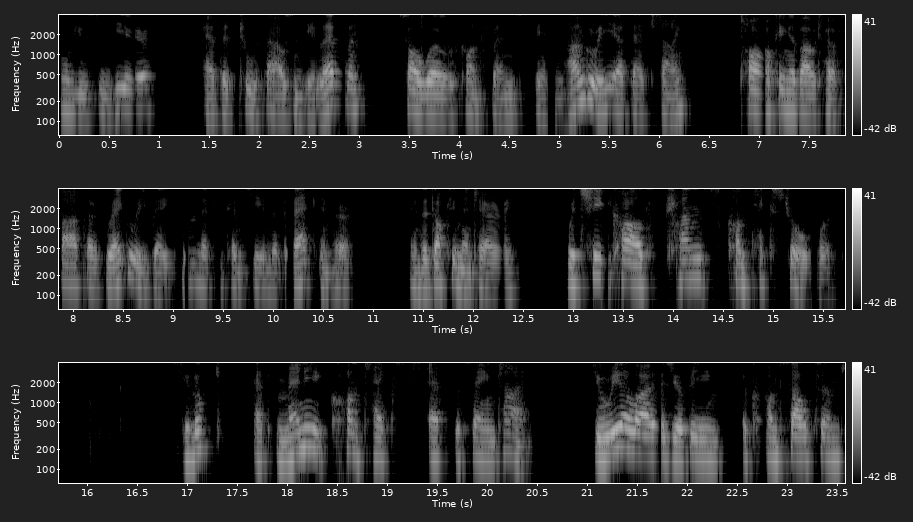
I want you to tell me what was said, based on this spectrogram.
whom you see here at the 2011 SOLWorld Conference in Hungary at that time, talking about her father, Gregory Bateson, that you can see in the back in her in the documentary, which she calls transcontextual work. You look at many contexts at the same time you realize you're being a consultant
